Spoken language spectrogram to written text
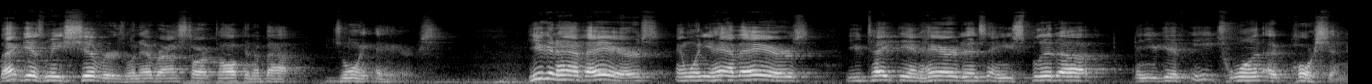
that gives me shivers whenever I start talking about joint heirs. You can have heirs, and when you have heirs, you take the inheritance and you split up and you give each one a portion.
